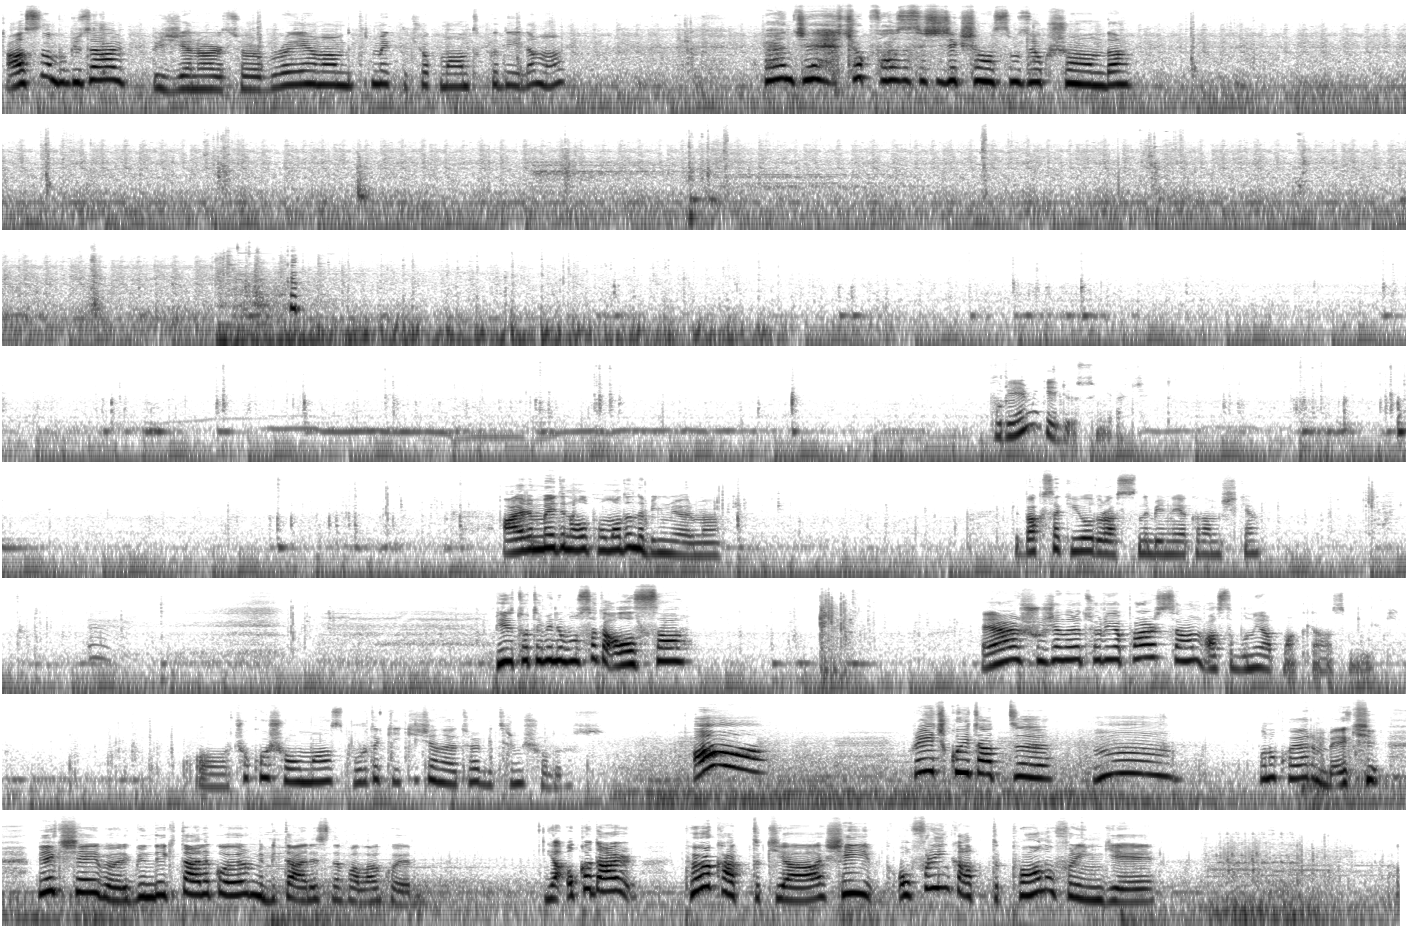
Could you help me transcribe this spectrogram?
Aslında bu güzel bir jeneratör. Burayı hemen bitirmek de çok mantıklı değil ama bence çok fazla seçecek şansımız yok şu anda. Buraya mı geliyorsun gerçekten? Iron Maiden olup olmadığını da bilmiyorum ha. Bir baksak iyi olur aslında birini yakalamışken. Bir totemini bulsa da alsa. Eğer şu jeneratörü yaparsam aslında bunu yapmak lazım ilk. Oo, çok hoş olmaz. Buradaki iki jeneratör bitirmiş oluruz. Aa! Rage quit attı. Hmm. Bunu koyarım belki. belki şey böyle günde iki tane koyarım mı bir tanesine falan koyarım. Ya o kadar perk attık ya. Şey offering attık. Puan offering'i.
